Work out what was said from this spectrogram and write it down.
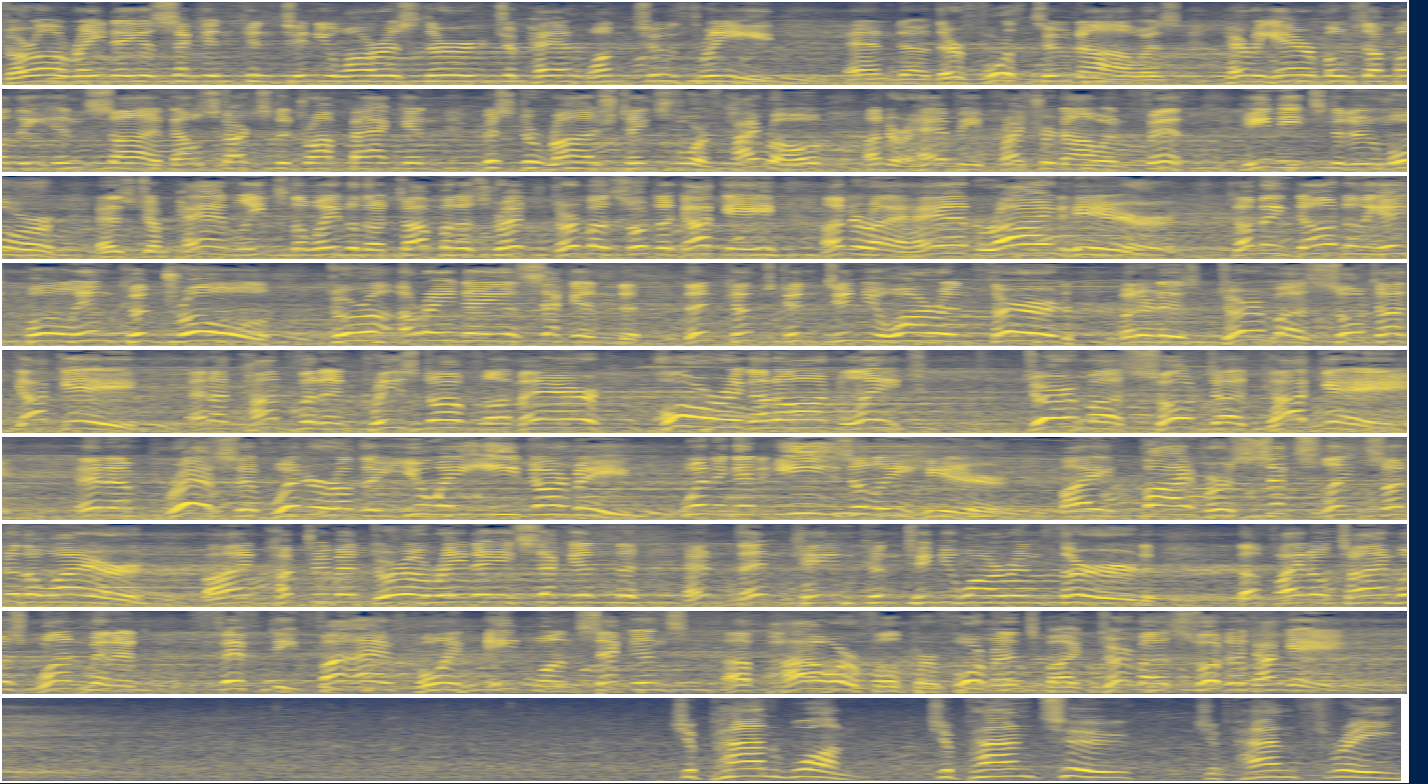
Dura Erede is second, Continuar is third, Japan one, two, three. And uh, their fourth two now as Perriere moves up on the inside, now starts to drop back, and Mr. Raj takes fourth. Cairo under heavy pressure now in fifth. He needs to do more as Japan leads the way to the top of the stretch. Derma Sotogake under a hand ride here. Coming down to the eighth pole in control. Dura Erede is second. Then comes Continuar in third. But it is Derma Sotogake and a confident Christophe Lemaire pouring it on late. Derma Sotogake, an impressive winner of the UAE Derby, winning it easily here by five or six lengths under the wire. Behind countryman Dura Erede second, and then came Continuar in third. The final time was one minute, 55.81 seconds. A powerful performance by Derma Sotogake. Japan 1, Japan 2, Japan 3,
